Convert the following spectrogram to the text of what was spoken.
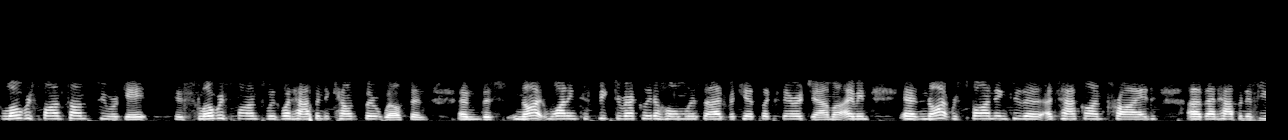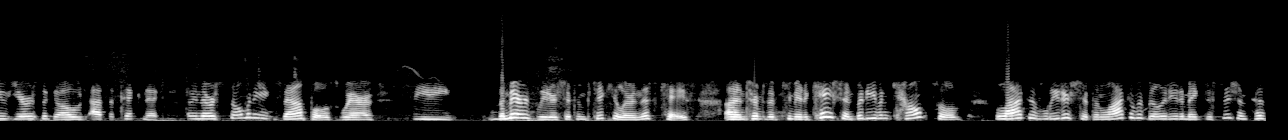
slow response on Sewergate, his slow response with what happened to Councillor Wilson, and this not wanting to speak directly to homeless advocates like Sarah Jama. I mean, and not responding to the attack on Pride uh, that happened a few years ago at the picnic. I mean, there are so many examples where the the mayor's leadership, in particular, in this case, uh, in terms of communication, but even council's lack of leadership and lack of ability to make decisions has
